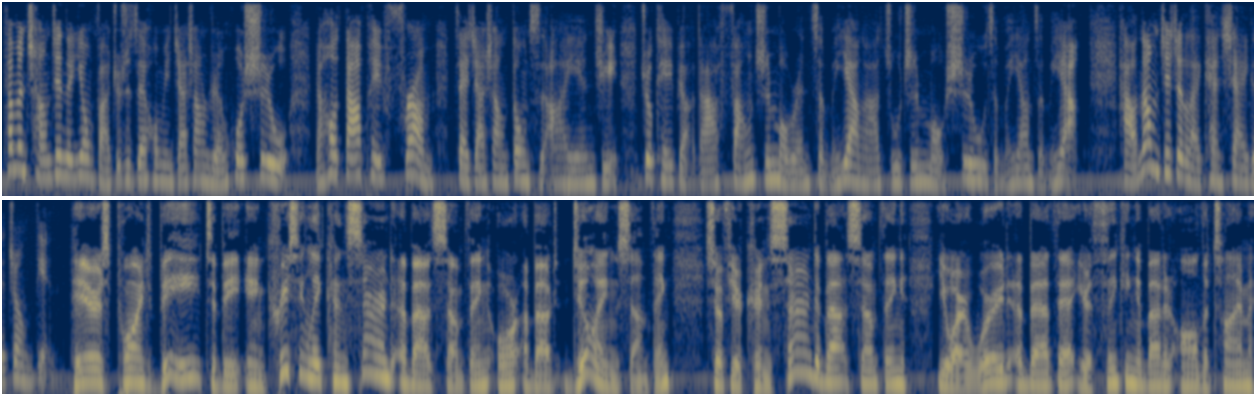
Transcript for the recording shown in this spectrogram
它们常见的用法。就是在后面加上人或事物，然后搭配 from，再加上动词 ing，就可以表达防止某人怎么样啊，阻止某事物怎么样怎么样。好，那我们接着来看下一个重点。Here's point B to be increasingly concerned about something or about doing something. So if you're concerned about something, you are worried about that, you're thinking about it all the time,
